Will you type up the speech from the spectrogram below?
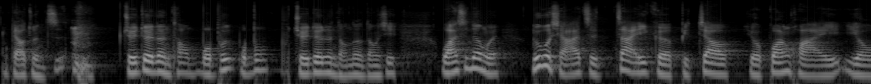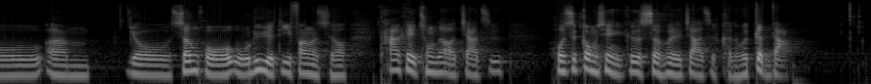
标准值，绝对认同。我不我不绝对认同那种东西。我还是认为，如果小孩子在一个比较有关怀有嗯。有生活无虑的地方的时候，他可以创造价值，或是贡献给这个社会的价值可能会更大，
